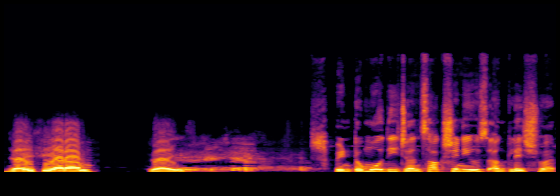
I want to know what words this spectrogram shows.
જય સિયારામ. જય. પિન્ટુ મોદી, જનસાક્ષી ન્યૂઝ અંકલેશ્વર.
